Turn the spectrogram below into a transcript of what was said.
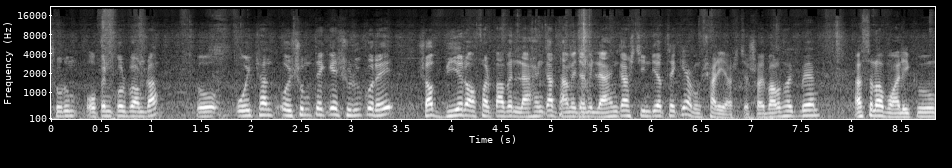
শোরুম ওপেন করব আমরা। তো ওইখান ওই সময় থেকে শুরু করে সব বিয়ের অফার পাবেন লেহেঙ্গা দামি দামি লেহেঙ্গা আসছে ইন্ডিয়া থেকে এবং শাড়ি আসছে। সবাই ভালো থাকবেন। আসসালামু আলাইকুম।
